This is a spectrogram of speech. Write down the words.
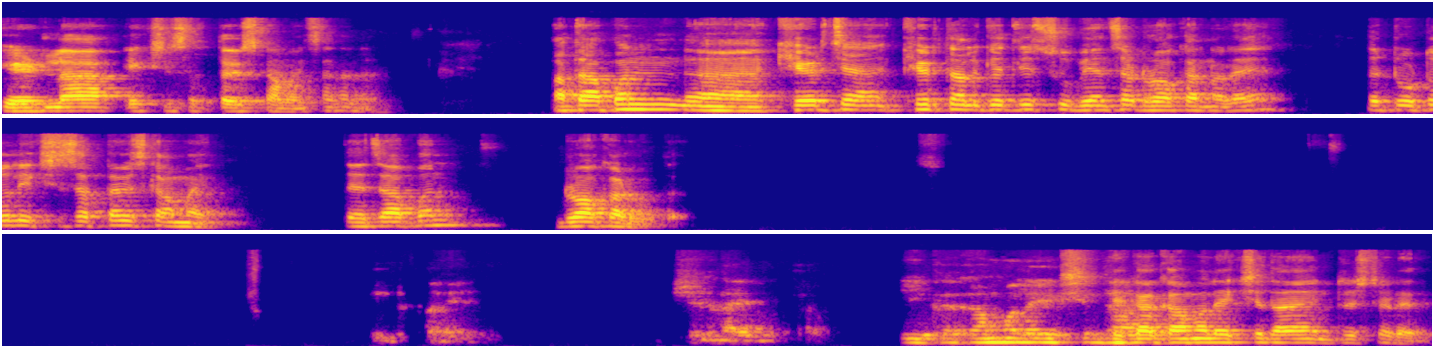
खेडला एकशे सत्तावीस काम आहे सांगा ना आता आपण अं, खेडच्या खेड तालुक्यातले सुब्यांचा ड्रॉ करणार आहे. तर टोटल एकशे सत्तावीस काम आहेत. त्याचा आपण ड्रॉ काढू एका कामाला एकशे दहा. एका कामाला एकशे दहा इंटरेस्टेड आहेत.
